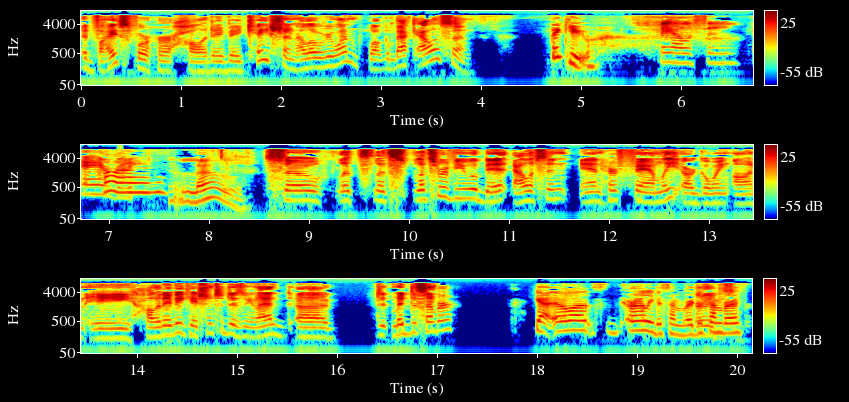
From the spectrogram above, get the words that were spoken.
advice for her holiday vacation. Hello everyone. Welcome back, Allison. Thank you. Hey, Allison. Hey, everybody. Hi. Hello. So let's let's let's review a bit. Allison and her family are going on a holiday vacation to Disneyland uh, d- mid December. Yeah, it was early December, Early December December.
